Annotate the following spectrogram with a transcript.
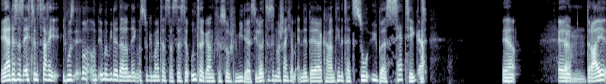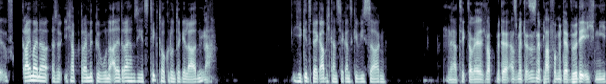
Ja, das ist echt so eine Sache. Ich muss immer und immer wieder daran denken, was du gemeint hast, dass das der Untergang für Social Media ist. Die Leute sind wahrscheinlich am Ende der Quarantänezeit so übersättigt. Ja. ja. Äh, ähm. drei, drei meiner, also ich habe drei Mitbewohner, alle drei haben sich jetzt TikTok runtergeladen. Na. Hier geht's bergab, ich kann es dir ganz gewiss sagen. Ja, TikTok, ich glaube, mit der, also mit, das ist eine Plattform, mit der würde ich nie.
